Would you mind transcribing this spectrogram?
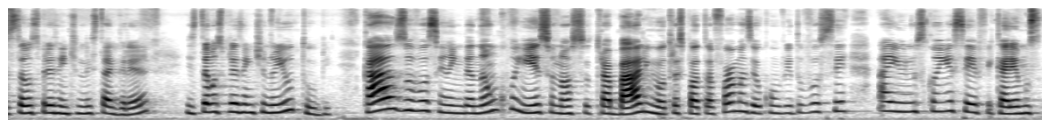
estamos presentes no Instagram, estamos presentes no YouTube. Caso você ainda não conheça o nosso trabalho em outras plataformas, eu convido você a ir nos conhecer, ficaremos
